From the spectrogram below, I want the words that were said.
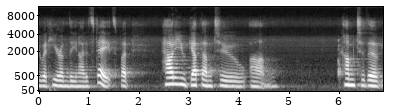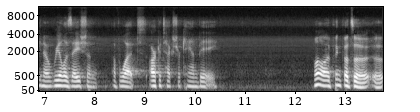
do it here in the United States. But how do you get them to um, come to the you know, realization of what architecture can be? Well, I think that's a, a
